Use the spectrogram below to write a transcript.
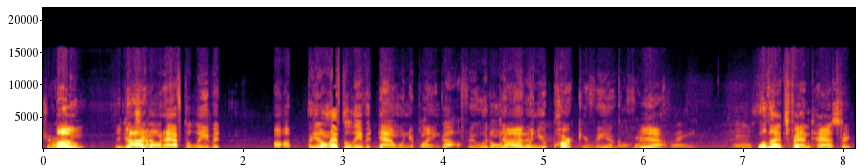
sure. Boom. You But got you 'em. don't have to leave it up. You don't have to leave it down when you're playing golf. It would only Got be it. when you park your vehicle. Exactly. Yeah. Exactly. That's- Well, that's fantastic.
